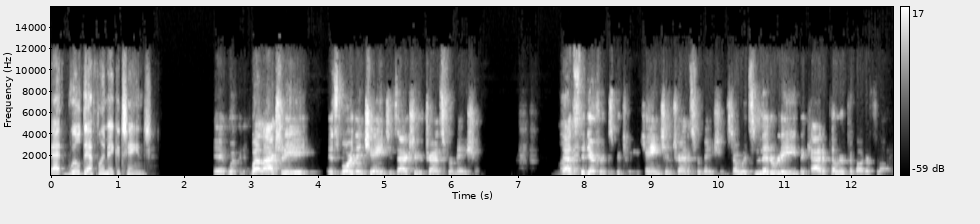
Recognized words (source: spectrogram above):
That will definitely make a change. It, well, actually, it's more than change, it's actually a transformation. Love That's it. the difference between change and transformation. So it's literally the caterpillar to butterfly.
